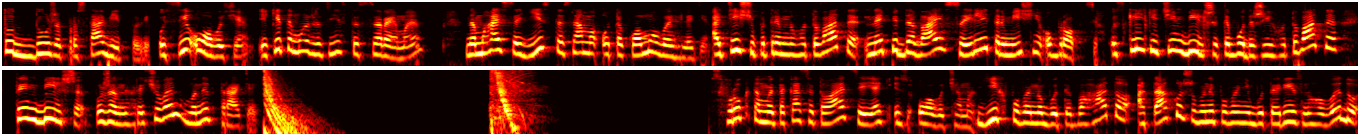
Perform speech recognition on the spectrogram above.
Тут дуже проста відповідь: усі овочі, які ти можеш з'їсти сирими, намагайся їсти саме у такому вигляді. А ті, що потрібно готувати, не піддавай сильній термічній обробці, оскільки чим більше ти будеш їх готувати, тим більше поживних речовин вони втратять. З фруктами така ситуація, як і з овочами. Їх повинно бути багато, а також вони повинні бути різного виду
